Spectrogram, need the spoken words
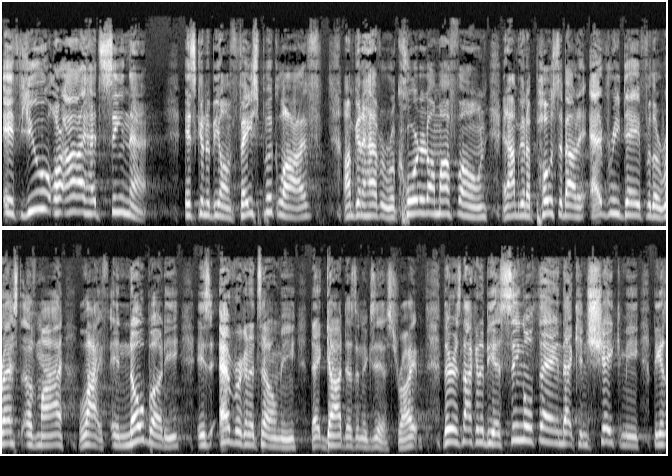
If you or I had seen that, it's to be on Facebook Live. I'm to have it recorded on my phone and I'm to post about it every day for the rest of my life. And nobody is ever to tell me that God doesn't exist, right? There is not to be a single thing that can shake me because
